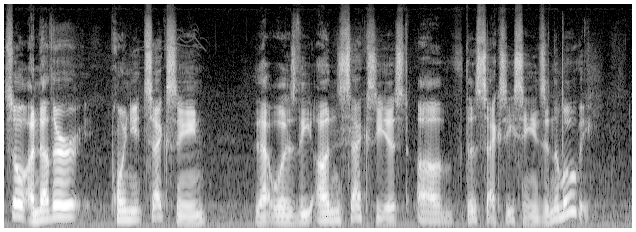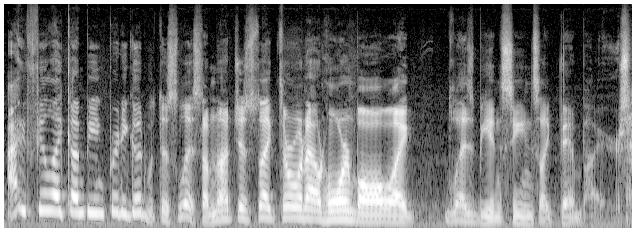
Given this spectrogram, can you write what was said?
So another poignant sex scene that was the unsexiest of the sexy scenes in the movie. I feel like I'm being pretty good with this list. I'm not just like throwing out hornball like lesbian scenes like vampires.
